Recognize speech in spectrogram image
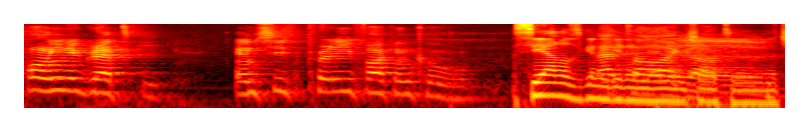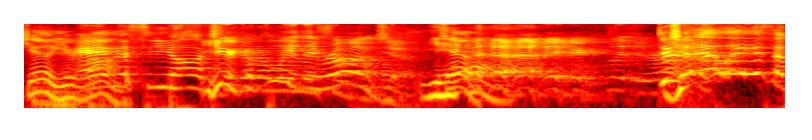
Paulina Gretzky, and she's pretty fucking cool. Seattle's gonna That's get an all I NHL got. team. That's Joe, you're And wrong. the Seahawks You're are gonna win completely the wrong, Super Bowl. Joe. yeah. You're completely wrong. Dude, LA is a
